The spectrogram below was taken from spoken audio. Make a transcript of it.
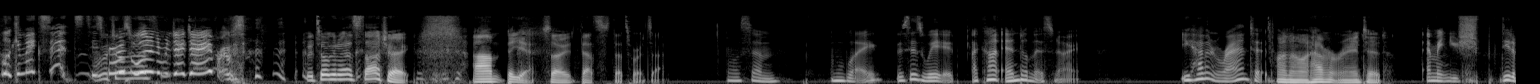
Look, it makes sense. His We're parents talking wanted about- him to J.J. Abrams. We're talking about Star Trek. Um, but yeah, so that's that's where it's at. awesome. I'm this is weird. I can't end on this note. You haven't ranted. I know I haven't ranted. I mean, you sh- did a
